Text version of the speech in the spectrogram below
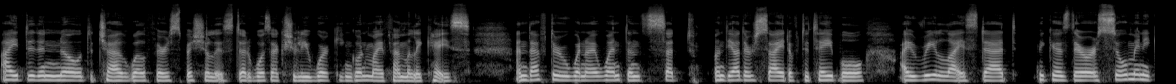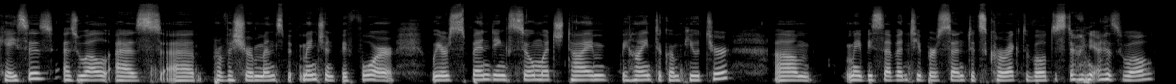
I didn't know the child welfare specialist that was actually working on my family case. And after when I went and sat on the other side of the table, I realized that because there are so many cases, as well as uh, Professor men- mentioned before, we are spending so much time behind the computer. Um, maybe 70% it's correct about Estonia as well.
